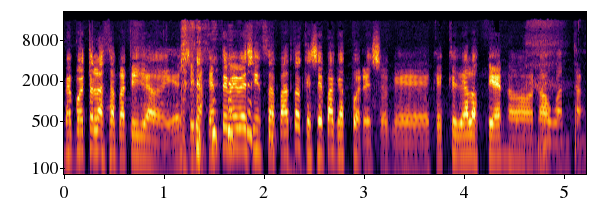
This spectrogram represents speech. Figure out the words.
me he puesto la zapatilla hoy. ¿eh? Si la gente me ve sin zapatos, que sepa que es por eso, que, que es que ya los pies no, no aguantan.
